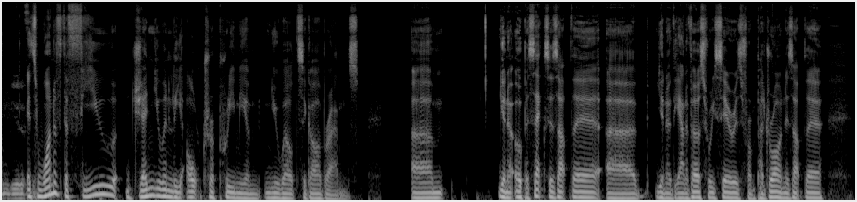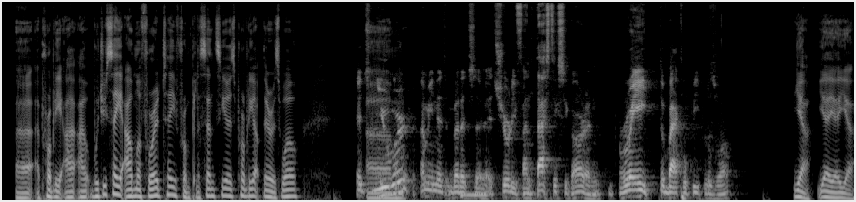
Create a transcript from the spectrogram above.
Beautiful. It's one of the few genuinely ultra premium New World cigar brands. Um, you know, Opus X is up there. Uh, you know, the anniversary series from Padron is up there. Uh, probably, uh, uh, would you say Alma Fuerte from Plasencia is probably up there as well? It's um, newer, I mean, it, but it's uh, it's surely fantastic cigar and great tobacco people as well. Yeah, yeah, yeah, yeah.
